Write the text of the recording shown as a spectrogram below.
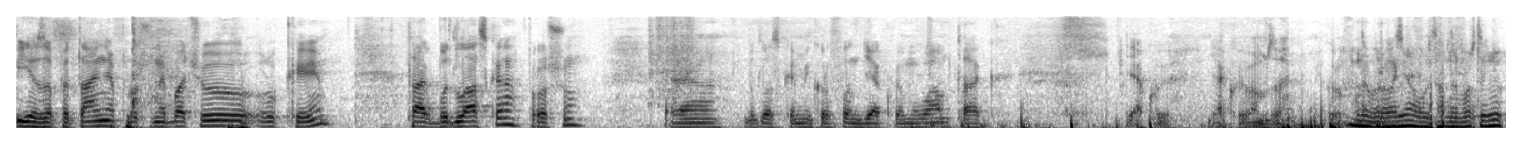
Є запитання, прошу, не бачу руки. Так, будь ласка, прошу. Е, будь ласка, мікрофон, дякуємо вам. Так. Дякую. Дякую вам за. Доброго дня, Олександр Мартинюк,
